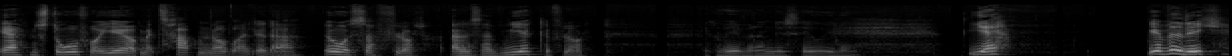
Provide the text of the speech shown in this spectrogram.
ja, den store foyer op med trappen op og alt det der. Det var så flot, altså virkelig flot. Jeg kan vide, hvordan det ser ud i dag. Ja, jeg ved det ikke.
